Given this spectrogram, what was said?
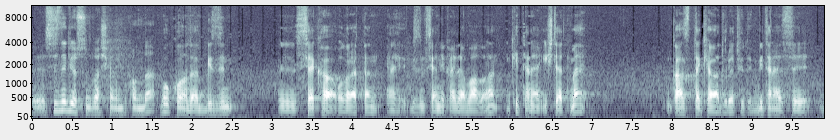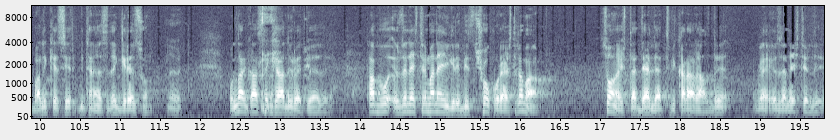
Ee, Siz ne diyorsunuz başkanım bu konuda? Bu konuda bizim e, SEKA olaraktan yani bizim sendikayla bağlı olan iki tane işletme gazete kağıdı üretiyordu. Bir tanesi Balıkesir, bir tanesi de Giresun. Evet. Bunlar gazete kağıdı üretiyordu. Tabii bu özelleştirmeyle ilgili biz çok uğraştık ama sonuçta devlet bir karar aldı ve özelleştirdi.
